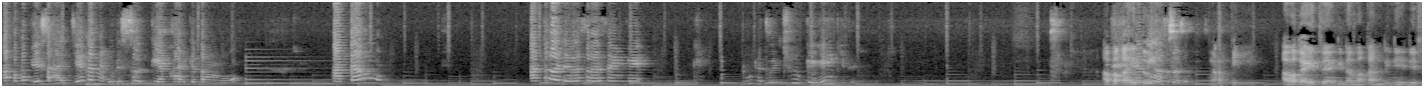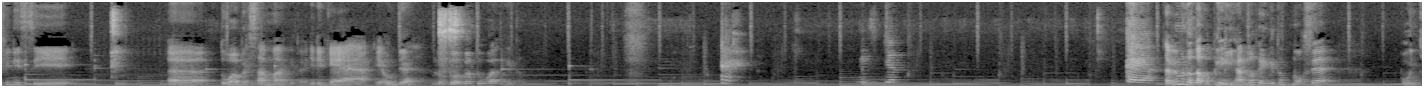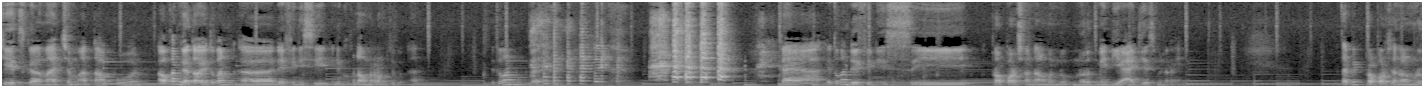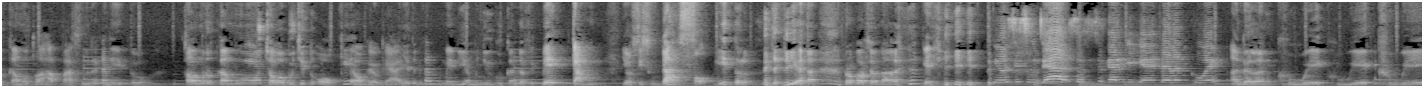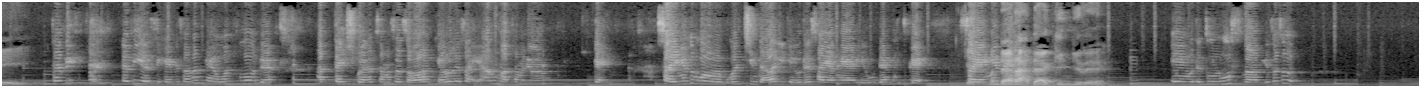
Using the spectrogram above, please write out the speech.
apakah biasa aja karena udah setiap hari ketemu atau atau ada rasa-rasa yang kayak tua juga ya gitu Apakah itu Ngerti? Apakah itu yang dinamakan ini definisi eh, tua bersama gitu? Jadi kayak ya udah, lu tua gue tua gitu. Kayak Tapi menurut aku pilihan lo kayak gitu, maksudnya buncit segala macem ataupun aku kan nggak tahu itu kan eh, definisi ini kok merem coba Hah? itu kan kayak itu kan definisi proporsional menu- menurut media aja sebenarnya. Tapi proporsional menurut kamu tuh apa? Sebenarnya kan itu kalau menurut kamu cowok buncit tuh oke oke oke aja. Tapi kan media menyuguhkan David Beckham. Yosi Sudarso gitu loh. Jadi ya proporsionalnya kayak gitu. Ya sih sudah so, sekarang jadi andalan kue. Andalan kue kue kue. Tapi tapi ya sih kayak misalkan kayak once lo udah attach banget sama seseorang kayak lo udah sayang banget sama dia. Kayak sayangnya tuh bukan bukan cinta lagi kayak udah sayangnya ya udah gitu kayak Kayak sayangnya mendarah daging gitu ya udah tulus banget gitu tuh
